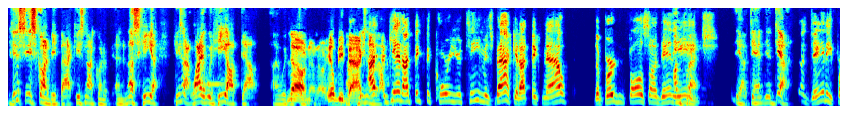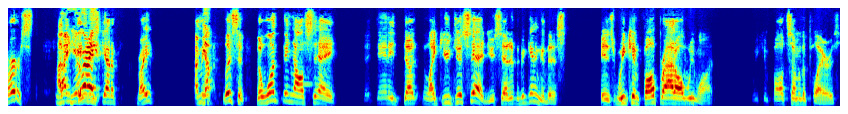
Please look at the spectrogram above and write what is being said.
He's, he's going to be back. He's not going to, unless he, he's not, why would he opt out? I would No, no, no. He'll be No, back. I, again, I think the core of your team is back. And I think now the burden falls on Danny On Brett. Ainge. Yeah, Dan, yeah, Danny first. I Right, think you're Danny's right. got to, right? I mean, Yep. listen, the one thing I'll say that Danny does, like you just said, you said at the beginning of this, is we can fault Brad all we want. We can fault some of the players,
